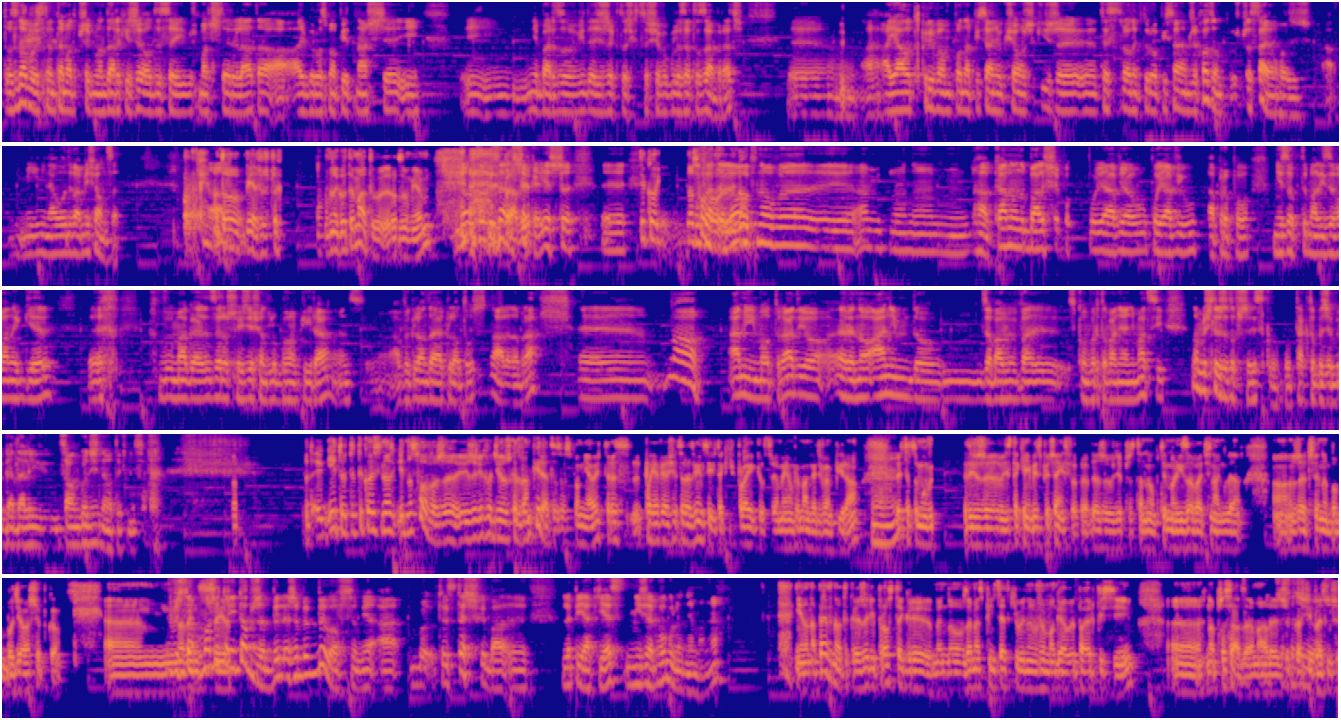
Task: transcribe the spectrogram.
to znowu jest ten temat przeglądarki, że Odyssey już ma 4 lata, a Iberos ma 15 i, i nie bardzo widać, że ktoś chce się w ogóle za to zabrać. A, a, ja odkrywam po napisaniu książki, że te strony, które opisałem, że chodzą, to już przestają chodzić. A mi minęło dwa miesiące. No, no to wiesz, już głównego tematu, rozumiem. No to zaraz, czekaj, jeszcze y, tylko no słowo, load no... nowe, y, a, no, no, aha, Canon Ball się pojawiał, pojawił a propos niezoptymalizowanych gier. Wymaga 0,60 lub Vampira, więc a wygląda jak Lotus, no ale dobra. Yy, no, Ami Mod Radio, Renault Anim do mm, zabawy skonwertowania animacji. No myślę, że to wszystko, bo tak to będziemy gadali całą godzinę o tych newsach. Nie, to, to, tylko jest jedno, jedno, słowo, że jeżeli chodzi o przykład wampira, to co wspomniałeś, teraz pojawia się coraz więcej takich projektów, które mają wymagać wampira. -hmm. To jest to, co mówi że jest takie niebezpieczeństwo, prawda, że ludzie przestaną optymalizować nagle o, rzeczy, no bo, bo działa szybko. No co, może to i dobrze, byle żeby było w sumie, a to jest też chyba y, lepiej jak jest, niż jak w ogóle nie ma, nie? Nie, no na pewno, tylko jeżeli proste gry będą zamiast 500 będą wymagały PowerPC, e, no przesadzam, ale szybkości powiedzmy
